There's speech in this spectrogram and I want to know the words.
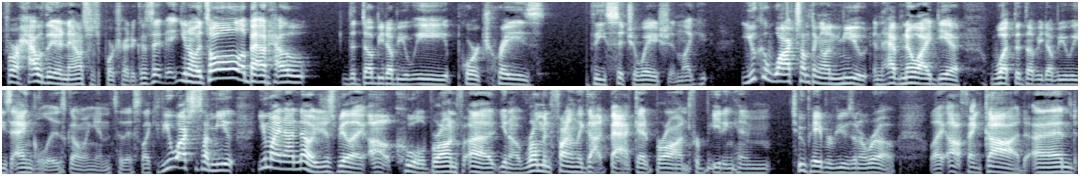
for how the announcers portrayed it, because it, you know, it's all about how the WWE portrays the situation. Like, you could watch something on mute and have no idea what the WWE's angle is going into this. Like, if you watch this on mute, you might not know. You just be like, oh, cool, Braun. Uh, you know, Roman finally got back at Braun for beating him two pay per views in a row. Like, oh, thank God. And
